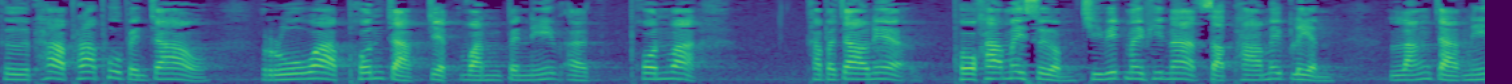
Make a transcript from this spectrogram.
คือถ้าพระผู้เป็นเจ้า รู้ว่าพ้นจากเจ็ดวันเป็นนี้พ้นว่าข้าพเจ้าเนี่ยโภคะไม่เสื่อม ชีวิตไม่พินาศศรัทธาไม่เปลี่ยน หลังจากนี้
